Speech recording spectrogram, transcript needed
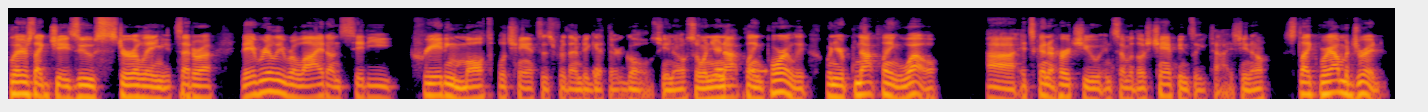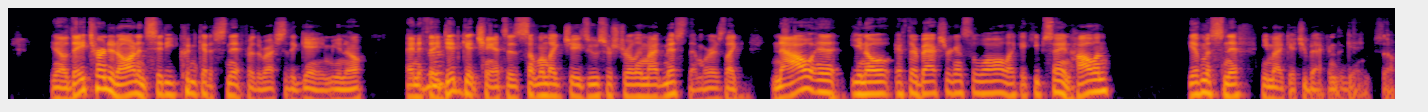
players like Jesus, Sterling, etc., they really relied on City creating multiple chances for them to get their goals. You know, so when you're not playing poorly, when you're not playing well, uh, it's going to hurt you in some of those Champions League ties. You know, it's like Real Madrid. You know, they turned it on and City couldn't get a sniff for the rest of the game. You know, and if mm-hmm. they did get chances, someone like Jesus or Sterling might miss them. Whereas like now, uh, you know, if their backs are against the wall, like I keep saying, Haaland, give him a sniff, he might get you back into the game. So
